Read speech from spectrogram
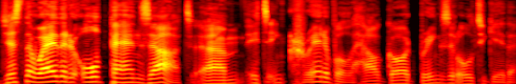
Just the way that it all pans out. Um, it's incredible how God brings it all together.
